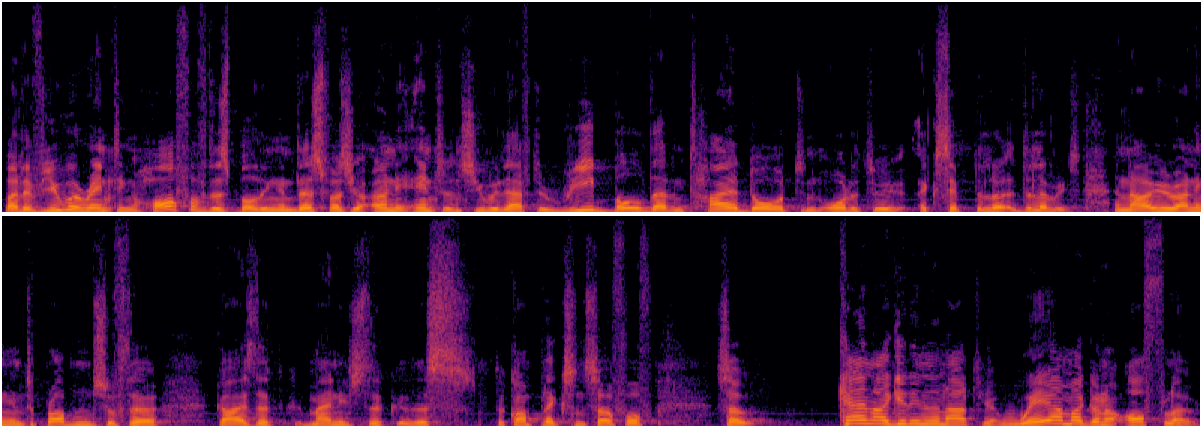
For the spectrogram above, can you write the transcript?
But if you were renting half of this building and this was your only entrance, you would have to rebuild that entire door to, in order to accept the deliveries. And now you're running into problems with the guys that manage the, this, the complex and so forth. So, can I get in and out here? Where am I going to offload?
